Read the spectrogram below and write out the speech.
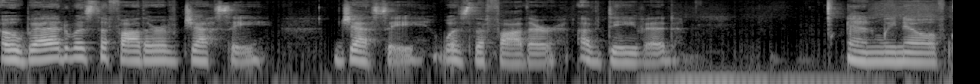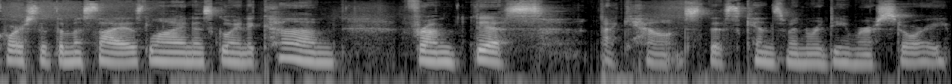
Obed was the father of Jesse. Jesse was the father of David. And we know, of course, that the Messiah's line is going to come from this account, this kinsman redeemer story.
